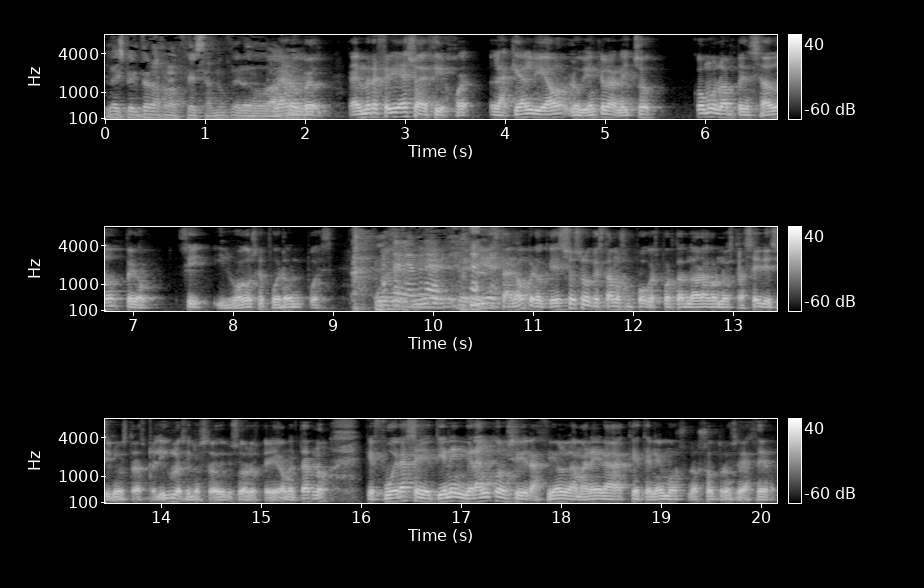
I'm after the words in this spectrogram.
la inspectora francesa, ¿no? Pero, claro, pero también me refería a eso, a decir, la que han liado, lo bien que lo han hecho, cómo lo han pensado, pero Sí, y luego se fueron, pues, pues celebrar. De fiesta, ¿no? Pero que eso es lo que estamos un poco exportando ahora con nuestras series y nuestras películas y nuestro audiovisual, os quería comentar, ¿no? Que fuera se tiene en gran consideración la manera que tenemos nosotros de hacer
